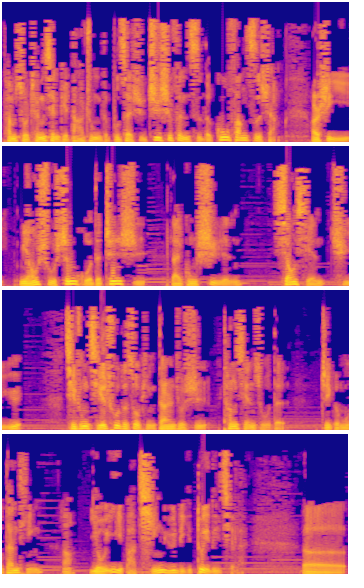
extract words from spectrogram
他们所呈现给大众的不再是知识分子的孤芳自赏，而是以描述生活的真实来供世人消闲取悦。其中杰出的作品当然就是汤显祖的这个《牡丹亭》啊，有意把情与理对立起来，呃。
